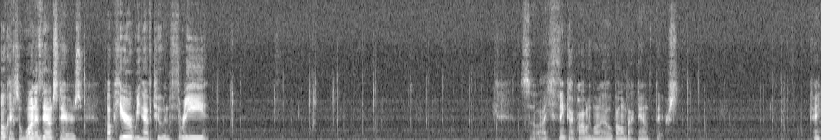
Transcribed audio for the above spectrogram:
Okay, so 1 is downstairs. Up here we have 2 and 3. So I think I probably want to go on back downstairs. Okay.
